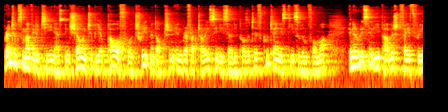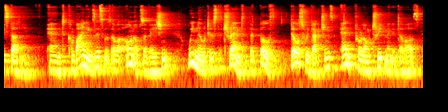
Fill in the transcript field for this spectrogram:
Brentuximab vedotin has been shown to be a powerful treatment option in refractory CD30 positive cutaneous T cell lymphoma in a recently published phase 3 study. And combining this with our own observation, we noticed a trend that both dose reductions and prolonged treatment intervals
